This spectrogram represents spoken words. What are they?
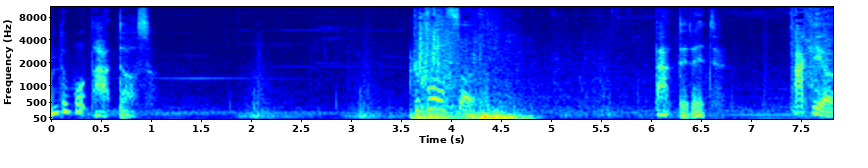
Wonder what that does. Capulso! That did it. Accio!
